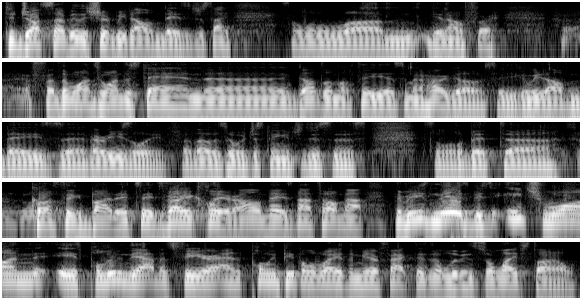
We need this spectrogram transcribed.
to just I really should read and Beis. It's just I, it's a little, um, you know, for for the ones who understand uh, Gadol Machti Hargo, so you can read and Beis uh, very easily. For those who are just being introduced to this, it's a little bit uh, costing, but it's, it's very clear. And Beis, not talking about. The reason is because each one is polluting the atmosphere and pulling people away the mere fact that they're living such a lifestyle.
